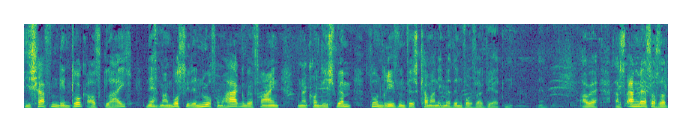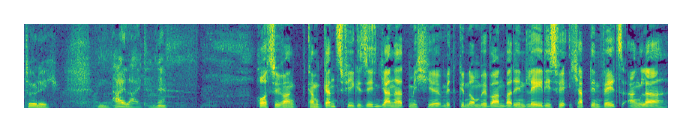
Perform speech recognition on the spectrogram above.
die schaffen den Druckausgleich. Ne? Man muss sie dann nur vom Haken befreien und dann können sie schwimmen. So einen Riesenfisch kann man nicht mehr sinnvoll verwerten. Ne? Aber als Angler ist das natürlich ein Highlight. Ne? Horst, wir waren, haben ganz viel gesehen. Jan hat mich hier mitgenommen. Wir waren bei den Ladies. Ich habe den Welsangler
